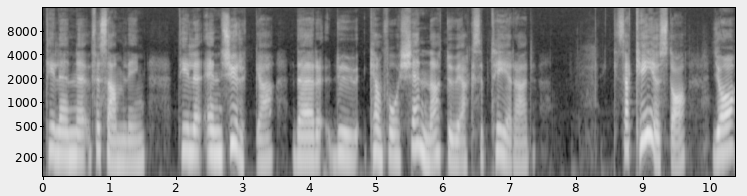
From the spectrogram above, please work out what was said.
till en församling, till en kyrka där du kan få känna att du är accepterad. Sackeus då? Ja,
